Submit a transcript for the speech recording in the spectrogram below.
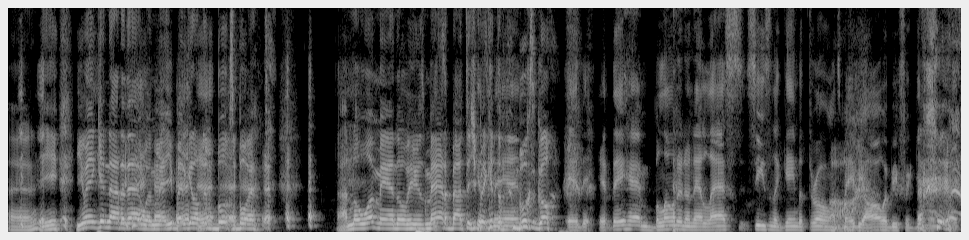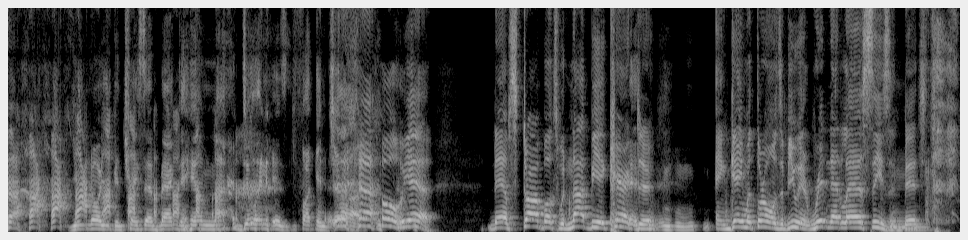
uh, you, you ain't getting out of that one, man. You better get on them books, boy. I know one man over here is mad about this. You better get man, them books going. if, if they hadn't blown it on that last season of Game of Thrones, maybe all would be forgiven. You know, you can trace that back to him not doing his fucking job. oh yeah. Damn, Starbucks would not be a character in Game of Thrones if you had written that last season, mm. bitch.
